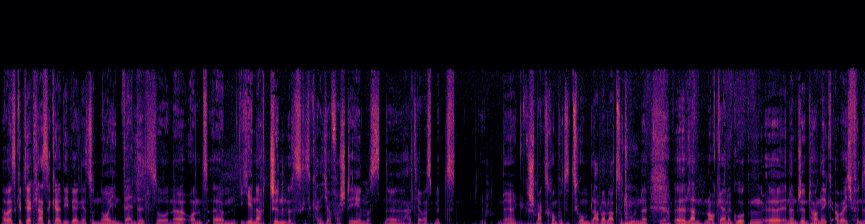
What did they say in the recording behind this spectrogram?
Aber es gibt ja Klassiker, die werden jetzt so neu invented, so, ne? Und ähm, je nach Gin, das, das kann ich auch verstehen, was, ne, hat ja was mit ne, Geschmackskomposition, bla bla bla zu tun, ne? Ja. Äh, landen auch gerne Gurken äh, in einem Gin Tonic, aber ich finde,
